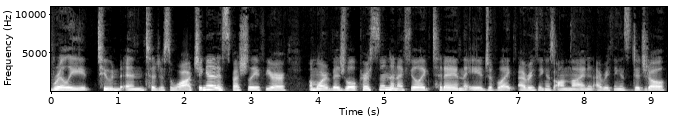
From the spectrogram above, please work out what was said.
really tuned into just watching it especially if you're a more visual person. And i feel like today in the age of like everything is online and everything is digital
